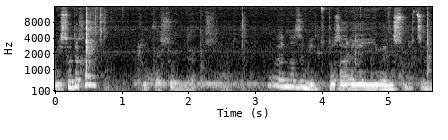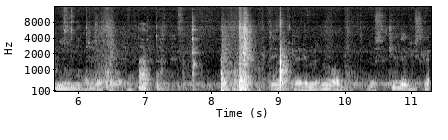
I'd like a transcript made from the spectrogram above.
Камі сюди хай. Ту квасоль де поставити? Е, На землі, то зараз я її винесу, бо це мені не треба. Отакого? Так, так. Ти перевернула, бо скидай, скидаєш.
